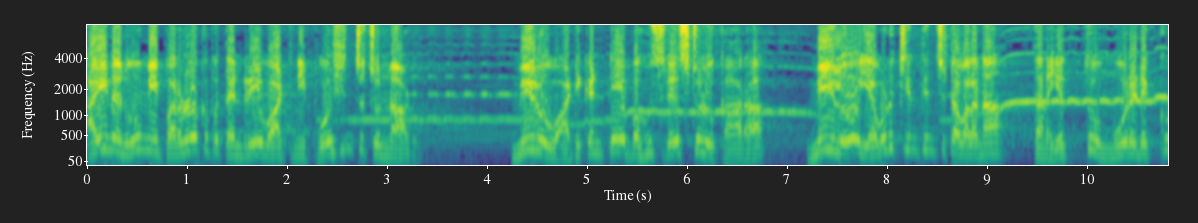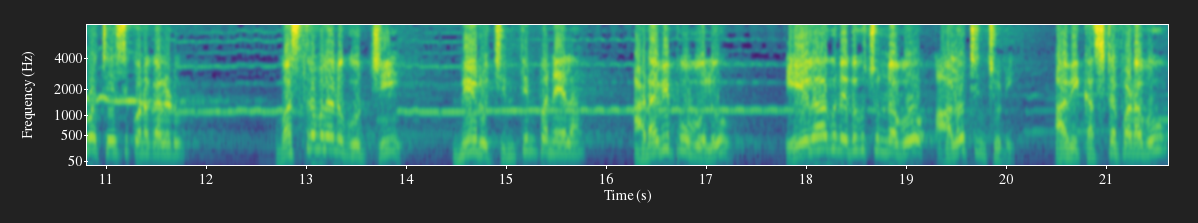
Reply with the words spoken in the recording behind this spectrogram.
అయినను మీ పరలోకపు తండ్రి వాటిని పోషించుచున్నాడు. మీరు వాటికంటే బహుశ్రేష్ఠులు కారా? మీలో ఎవడు చింతించుట వలన తన ఎత్తు మూరెడెక్కువ చేసి కొనగలడు? వస్త్రములను గూర్చి మీరు చింతింపనేలా? అడవి పువ్వులు ఏలాగునెదుగుచున్నవో ఆలోచించుడి. అవి కష్టపడవు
